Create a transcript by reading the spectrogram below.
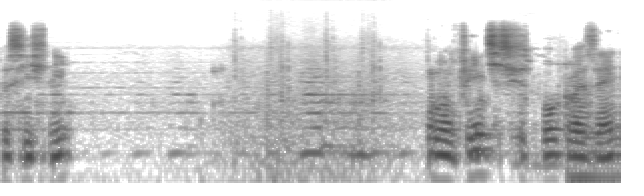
Precies niet. Over vriendjes gesproken, waar zijn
